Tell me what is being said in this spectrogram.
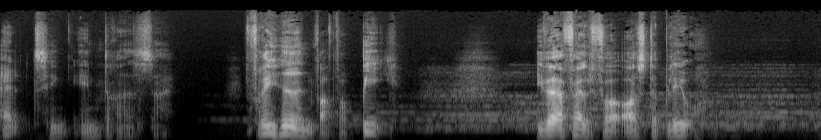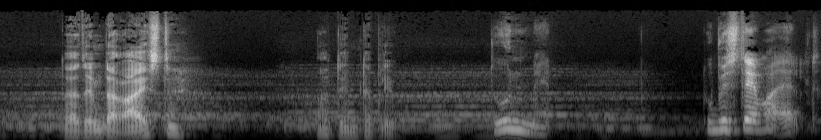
Alting ændrede sig. Friheden var forbi. I hvert fald for os, der blev. Der er dem, der rejste, og dem, der blev. Du er en mand. Du bestemmer alt.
